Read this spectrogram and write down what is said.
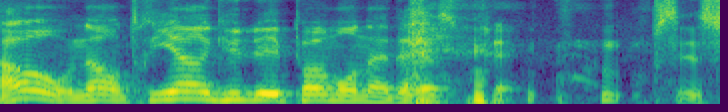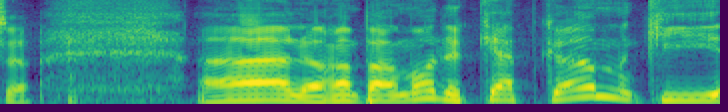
Oh non, triangulez pas mon adresse. C'est ça. Ah, Laurent, parle-moi de Capcom qui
